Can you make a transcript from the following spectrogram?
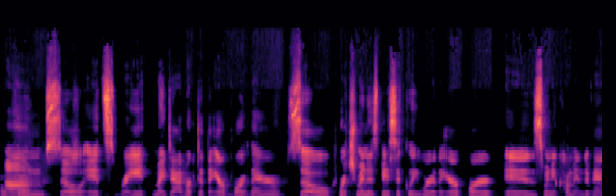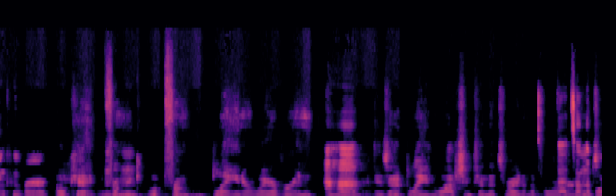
Okay. Um, so it's right. My dad worked at the airport there. So Richmond is basically where the airport is when you come into Vancouver. Okay. From Mm-hmm. the, from Blaine or wherever in Uh huh. isn't it Blaine, Washington that's right on the border? That's on the border.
